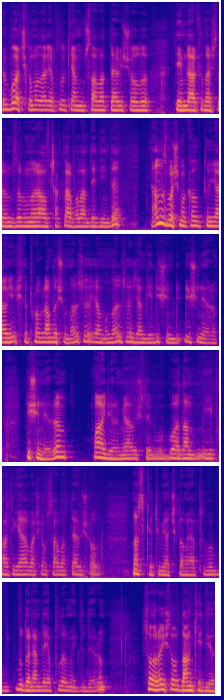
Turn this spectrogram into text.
ve bu açıklamalar yapılırken Musavat Dervişoğlu demli arkadaşlarımıza bunları alçaklar falan dediğinde yalnız başıma kalıp da ya işte programda şunları söyleyeceğim, bunları söyleyeceğim diye düşün, düşünüyorum. Düşünüyorum. Vay diyorum ya işte bu, bu adam İyi Parti Genel Başkanı Musavat Dervişoğlu nasıl kötü bir açıklama yaptı? Bu, bu, bu dönemde yapılır mıydı diyorum. Sonra işte o dank ediyor.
